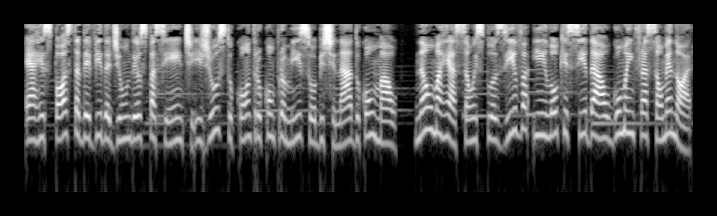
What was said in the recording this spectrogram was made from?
É a resposta devida de um Deus paciente e justo contra o compromisso obstinado com o mal, não uma reação explosiva e enlouquecida a alguma infração menor.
